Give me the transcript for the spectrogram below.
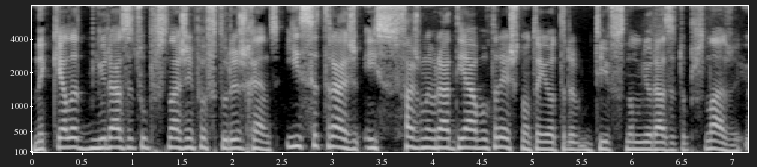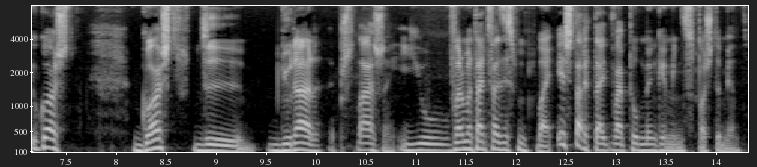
naquela de melhorares a tua personagem para futuras runs. E isso atrás, isso faz-me lembrar de Diablo 3, que não tem outro motivo se não melhorares a tua personagem. Eu gosto. Gosto de melhorar a personagem e o Vermintide faz isso muito bem. Este Dark Tide vai pelo mesmo caminho, supostamente.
